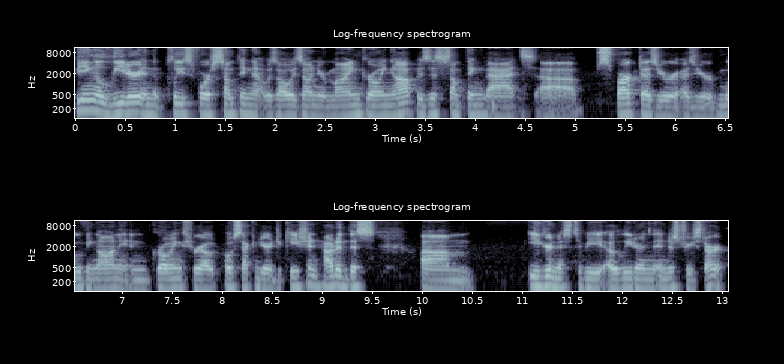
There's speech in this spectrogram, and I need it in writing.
being a leader in the police force something that was always on your mind growing up? Is this something that uh, sparked as you're as you're moving on and growing throughout post secondary education? How did this um, eagerness to be a leader in the industry start?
